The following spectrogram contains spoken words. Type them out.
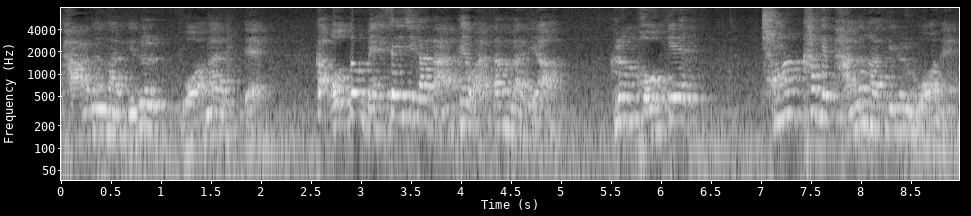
반응하기를 원할 때, 그러니까 어떤 메시지가 나한테 왔단 말이야. 그럼 거기에 정확하게 반응하기를 원해.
